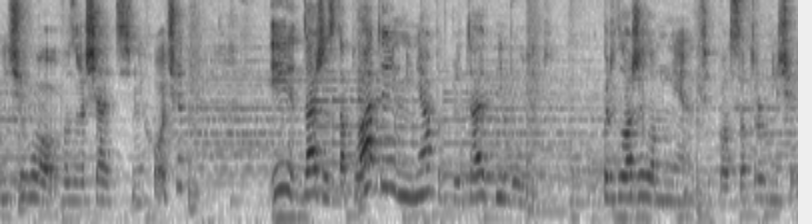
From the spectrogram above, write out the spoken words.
ничего возвращать не хочет, и даже с доплатой меня подплетать не будет. Предложила мне, типа, сотрудничать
